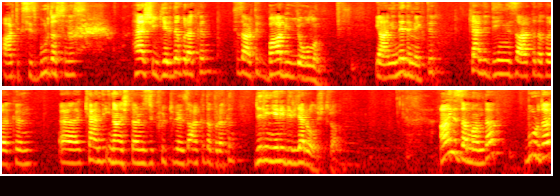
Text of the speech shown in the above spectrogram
Artık siz buradasınız. Her şeyi geride bırakın. Siz artık Babilli olun. Yani ne demektir? Kendi dininizi arkada bırakın. e, Kendi inançlarınızı, kültürlerinizi arkada bırakın. Gelin yeni bir yer oluşturalım. Aynı zamanda burada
